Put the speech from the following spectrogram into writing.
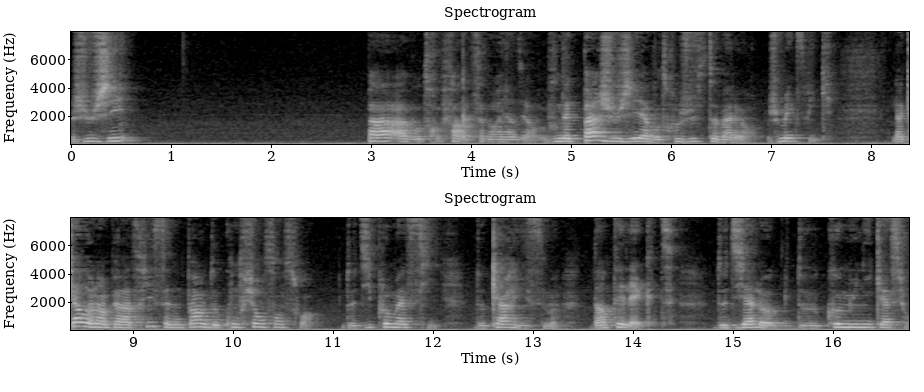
jugé pas à votre... Enfin, ça veut rien dire. Vous n'êtes pas jugé à votre juste valeur. Je m'explique. La carte de l'impératrice, elle nous parle de confiance en soi, de diplomatie, de charisme, d'intellect, de dialogue, de communication.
